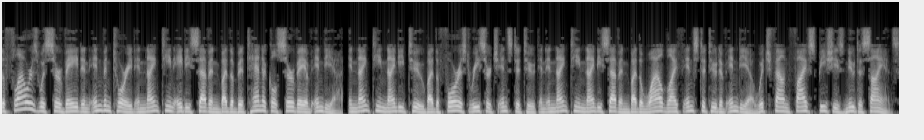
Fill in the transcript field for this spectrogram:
The flowers was surveyed and inventoried in 1987 by the Botanical Survey of India, in 1992 by the Forest Research Institute and in 1997 by the Wildlife Institute of India which found five species new to science.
